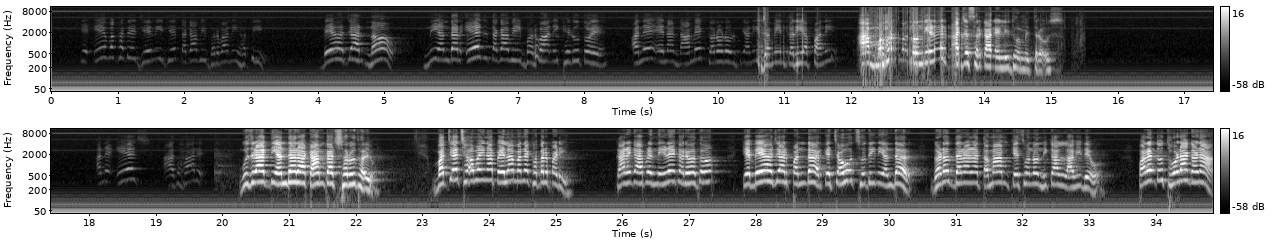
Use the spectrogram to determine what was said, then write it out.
કે એ વખતે જેની જે તગાવી ભરવાની હતી, બે હજાર નવની અંદર એ જ તગાવી ભરવાની ખેડૂતોએ અને એના નામે કરોડો રૂપિયાની જમીન કરી આપવાની આ મહત્વનો નિર્ણય રાજ્ય સરકારે લીધો, મિત્રો અને એ અંદર આ કામકાજ શરૂ થયું. વચ્ચે છ મહિના પહેલા મને ખબર પડી, કારણ કે આપણે નિર્ણય કર્યો હતો કે બે હજાર પંદર કે ચૌદ સુધીની અંદર ગણોદ્ધારાના તમામ કેસોનો નિકાલ લાવી દેવો. પરંતુ થોડા ઘણા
